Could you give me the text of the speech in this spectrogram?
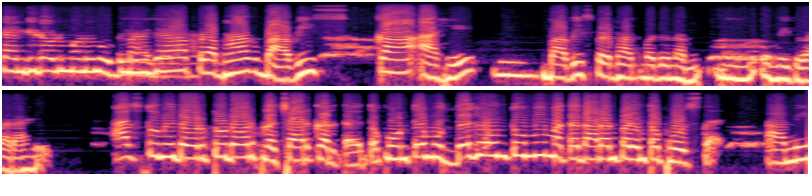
कॅन्डिडेट म्हणून उभे राहिले माझा आहात? प्रभाग बावीस का आहे? बावीस प्रभाग मधून उमेदवार आहे. आज तुम्ही डोर टू डोर प्रचार करताय तर कोणते मुद्दे घेऊन तुम्ही मतदारांपर्यंत पोहोचताय? आम्ही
